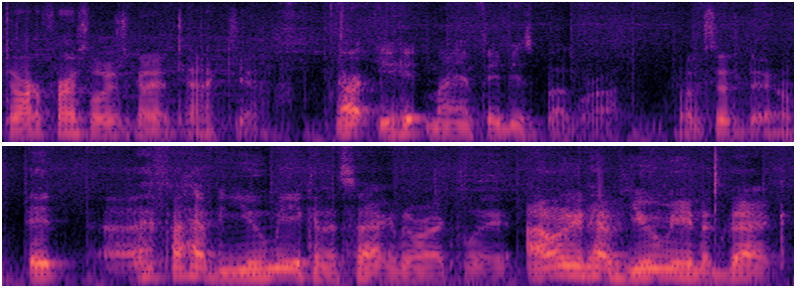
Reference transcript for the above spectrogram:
Darkfire Soldier's gonna attack you. All right, you hit my amphibious Bugroth. What's it do? It uh, if I have Umi, it can attack directly. I don't even have Umi in the deck.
